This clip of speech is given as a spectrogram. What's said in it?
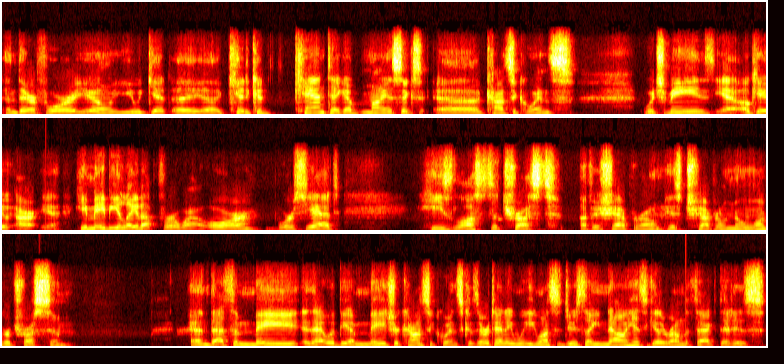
and therefore you know you would get a, a kid could can take a minus six uh, consequence, which means yeah okay our, yeah, he may be laid up for a while, or worse yet, he's lost the trust of his chaperone. His chaperone no longer trusts him and that's a ma- that would be a major consequence because every time he, he, wants to do something, now he has to get around the fact that his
